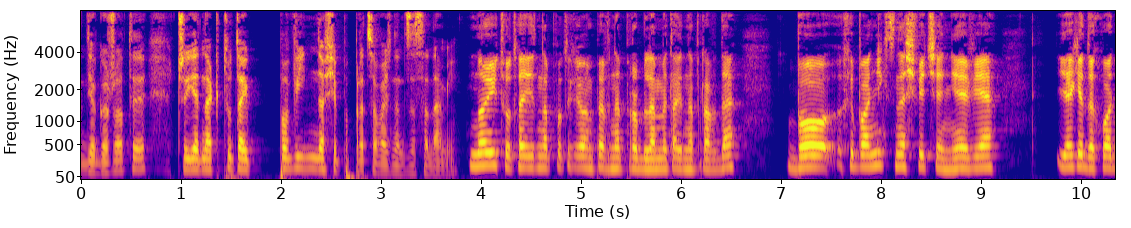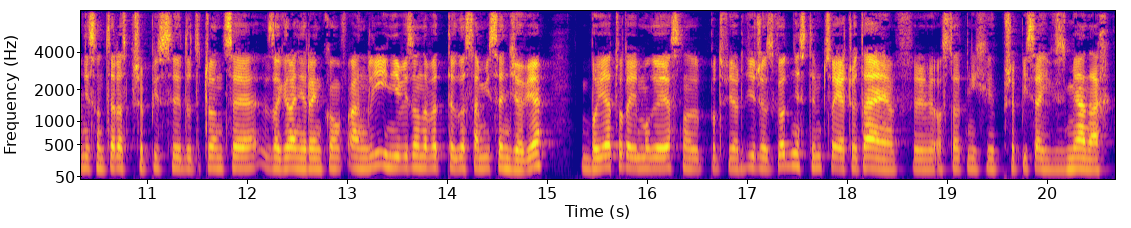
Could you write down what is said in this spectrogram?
Diogo Rzoty? Czy jednak tutaj powinno się popracować nad zasadami? No i tutaj napotykałem pewne problemy tak naprawdę, bo chyba nikt na świecie nie wie, jakie dokładnie są teraz przepisy dotyczące zagrania ręką w Anglii i nie wiedzą nawet tego sami sędziowie, bo ja tutaj mogę jasno potwierdzić, że zgodnie z tym, co ja czytałem w ostatnich przepisach i w zmianach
